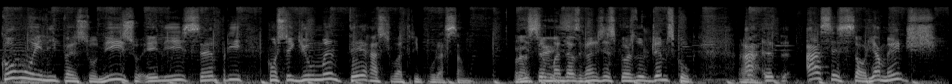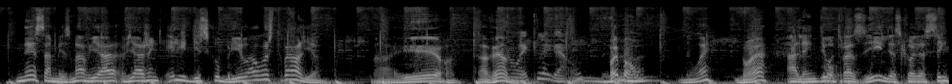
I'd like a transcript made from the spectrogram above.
Como ele pensou nisso, ele sempre conseguiu manter a sua tripulação. Isso é uma das grandes coisas do James Cook. Ah, eh, acessoriamente, nessa mesma via- viagem, ele descobriu a Austrália. Aí, ó, tá vendo? Não é que legal. Foi bom. Não é? Não é? Além de outras ilhas, coisas assim.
